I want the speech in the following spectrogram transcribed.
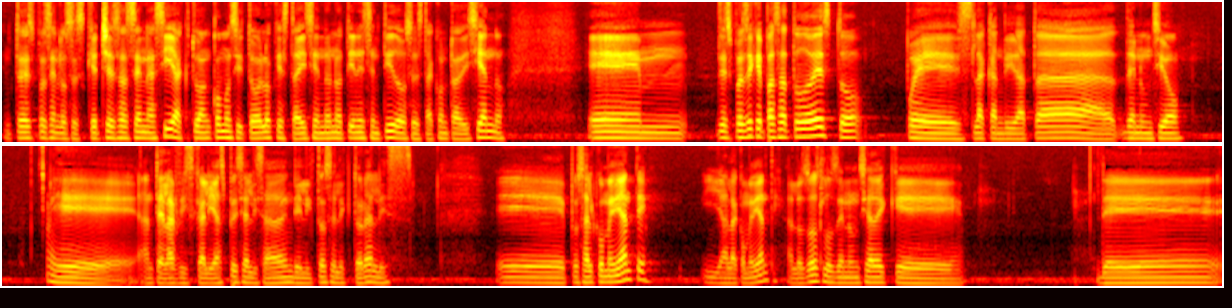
Entonces, pues en los sketches hacen así, actúan como si todo lo que está diciendo no tiene sentido, se está contradiciendo. Em, después de que pasa todo esto, pues la candidata denunció eh, ante la Fiscalía Especializada en Delitos Electorales, eh, pues al comediante, y a la comediante. A los dos los denuncia de que. De.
